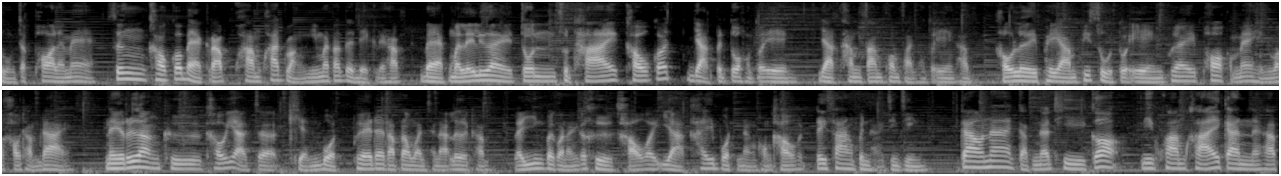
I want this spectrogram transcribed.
สูงจากพ่อและแม่ ซึ่งเขาก็แบกรับความคาดหวังนี้มาตั้งแต่เด็กเลยครับ แบกมาเรื่อยๆ จนสุดท้ายเขาก็อยากเป็นตัวของตัวเอง อยากทำตามความฝันของตัวเองครับ เขาเลยพยายามพิสูจน์ตัวเอง เพื่อให้พ่อกับแม่เห็นว่าเขาทำได้ ในเรื่องคือเขาอยากจะเขียนบทเพื่อให้ได้รับรางวัลชนะเลิศครับ และยิ่งไปกว่านั้นก็คือเขาอยากให้บทหนังของเขาได้สร้างเป็นหนังจริง ๆ ก้าวหน้ากับนาทีก็มีความคล้ายกันนะครับ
